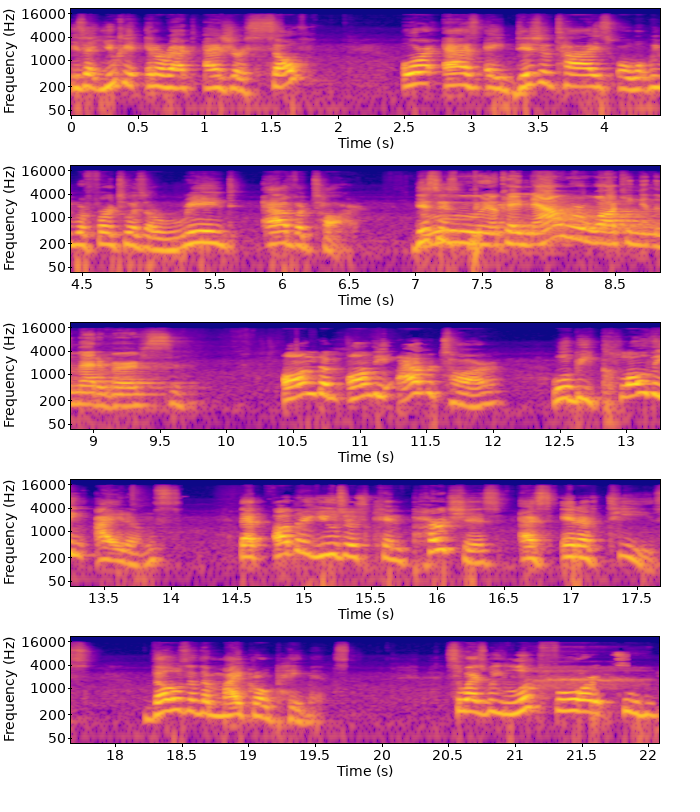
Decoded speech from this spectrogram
is that you can interact as yourself or as a digitized or what we refer to as a rigged avatar. This Ooh, is okay. Now we're walking in the metaverse. on the on the avatar will be clothing items that other users can purchase as NFTs. Those are the micropayments. So as we look forward to,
